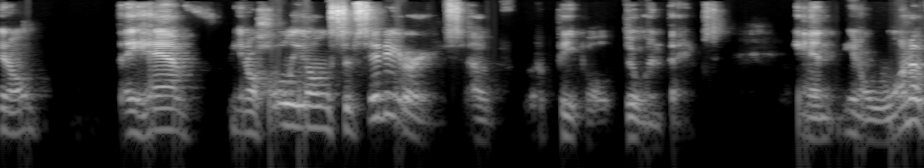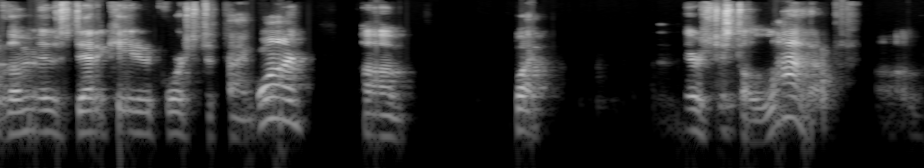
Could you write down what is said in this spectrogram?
you know, they have you know wholly owned subsidiaries of, of people doing things, and you know one of them is dedicated, of course, to Taiwan. Um, but there's just a lot of, of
